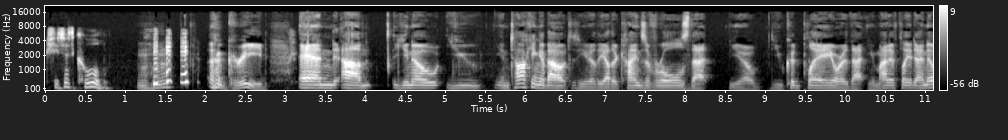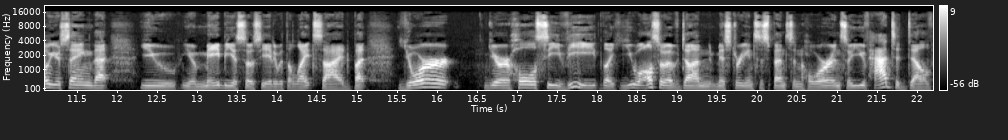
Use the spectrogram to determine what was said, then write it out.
she's just cool. Mm-hmm. Agreed. And um, you know, you in talking about you know the other kinds of roles that you know you could play or that you might have played. I know you're saying that you you know may be associated with the light side, but your your whole CV, like you also have done mystery and suspense and horror, and so you've had to delve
